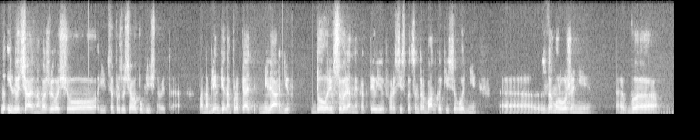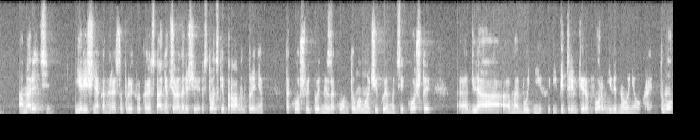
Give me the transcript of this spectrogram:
Ну і звичайно, важливо, що і це прозвучало публічно від е, пана Блінкена про 5 мільярдів доларів суверенних активів російського центробанку, які сьогодні е, заморожені е, в Америці. Є рішення Конгресу про їх використання. Вчора, до речі, естонський парламент прийняв також відповідний закон. Тому ми очікуємо ці кошти е, для майбутніх і підтримки реформ і відновлення України. Тому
